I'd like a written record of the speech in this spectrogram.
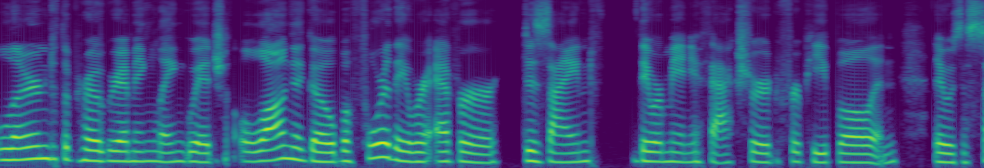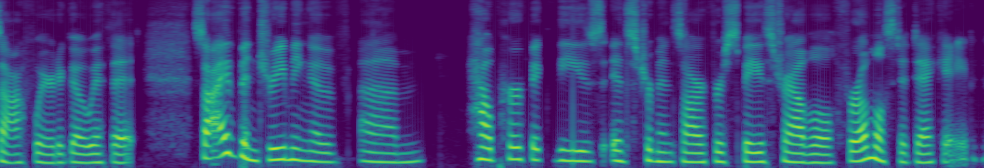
learned the programming language long ago before they were ever designed they were manufactured for people and there was a software to go with it. So I've been dreaming of um, how perfect these instruments are for space travel for almost a decade.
